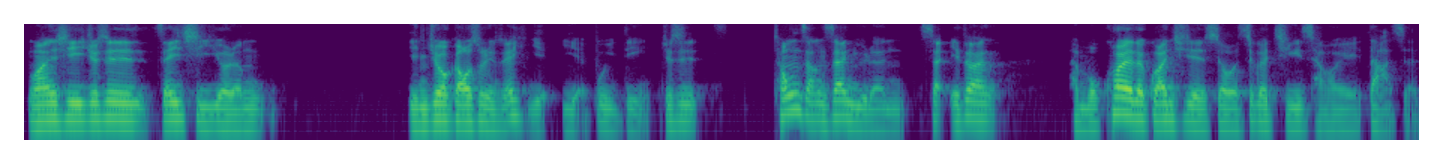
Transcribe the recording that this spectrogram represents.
没关系，就是这一期有人。研究告诉你说，哎，也也不一定，就是通常在女人在一段很不快乐的关系的时候，这个几率才会大增。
